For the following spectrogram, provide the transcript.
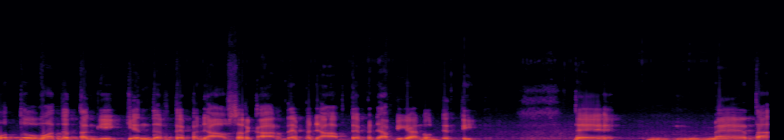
ਉਹ ਤੋਂ ਵੱਧ ਤੰਗੀ ਕੇਂਦਰ ਤੇ ਪੰਜਾਬ ਸਰਕਾਰ ਨੇ ਪੰਜਾਬ ਤੇ ਪੰਜਾਬੀਆਂ ਨੂੰ ਦਿੱਤੀ ਹੈ। ਤੇ ਮੈਂ ਤਾਂ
